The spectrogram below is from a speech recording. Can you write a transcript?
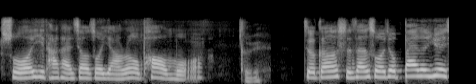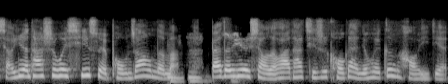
所以它才叫做羊肉泡馍。对，就刚刚十三说，就掰的越小，因为它是会吸水膨胀的嘛，嗯嗯掰的，越小的话，它其实口感就会更好一点。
